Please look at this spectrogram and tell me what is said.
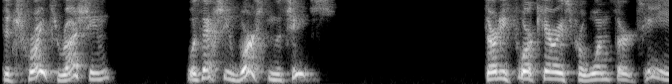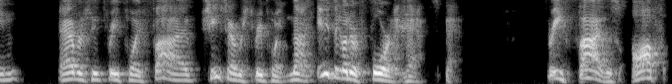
Detroit's rushing was actually worse than the Chiefs. 34 carries for 113, averaging 3.5. Chiefs averaged 3.9. Anything under four and a half is bad. 3.5 is awful.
